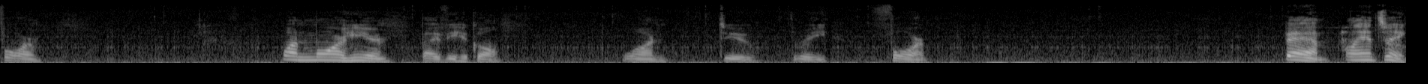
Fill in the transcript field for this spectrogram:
four. One more here by vehicle. One, two, three, four. Bam! Lansing.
